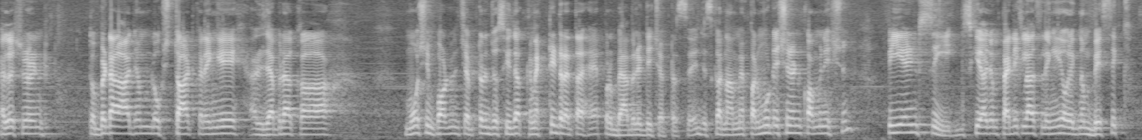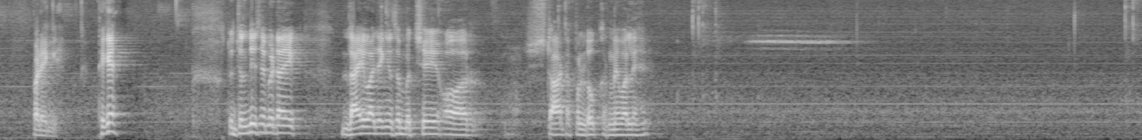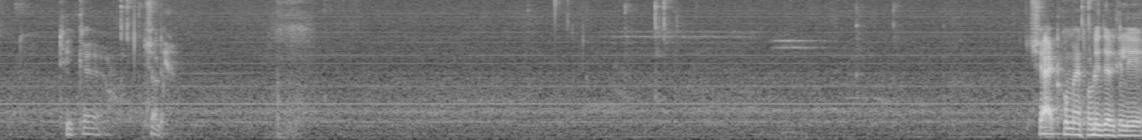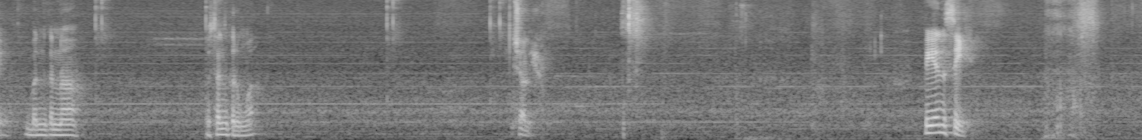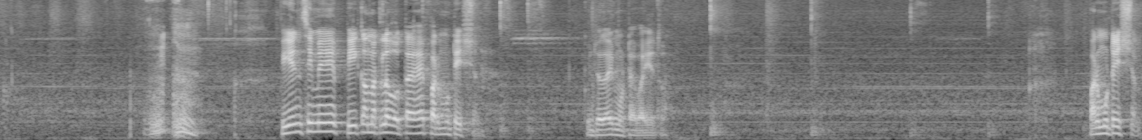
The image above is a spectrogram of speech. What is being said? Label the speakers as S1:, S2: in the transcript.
S1: Hello student तो बेटा आज हम लोग स्टार्ट करेंगे अलजबरा का मोस्ट इंपॉर्टेंट चैप्टर जो सीधा कनेक्टेड रहता है प्रोबेबिलिटी चैप्टर से, जिसका नाम है permutation and combination P and C जिसकी आज हम पहली क्लास लेंगे और एकदम बेसिक पढ़ेंगे। ठीक है? तो जल्दी से बेटा एक लाइव आ जाएँगे सब बच्चे और स्टार्ट अपन लोग करने वाले हैं। ठीक है, चलिए। चैट को मैं थोड़ी देर के लिए बंद करना पसंद करूँगा। चलिए। पीएनसी पीएनसी में पी का मतलब होता है परमुटेशन कुछ ज़्यादा ही मोटा है भाई ये तो। परमुटेशन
